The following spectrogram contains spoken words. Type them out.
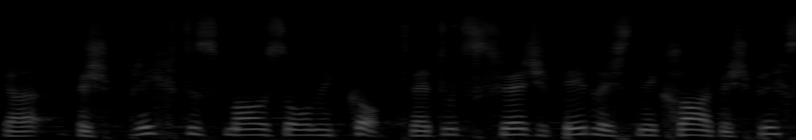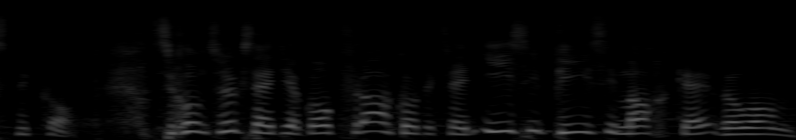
ja, besprich das mal so mit Gott. Wenn du das Gefühl hast, in der Bibel ist es nicht klar, besprich es mit Gott. Und sie kommt zurück und sagt, ja, Gott gefragt. Gott hat gesagt, easy peasy, mach, go on.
